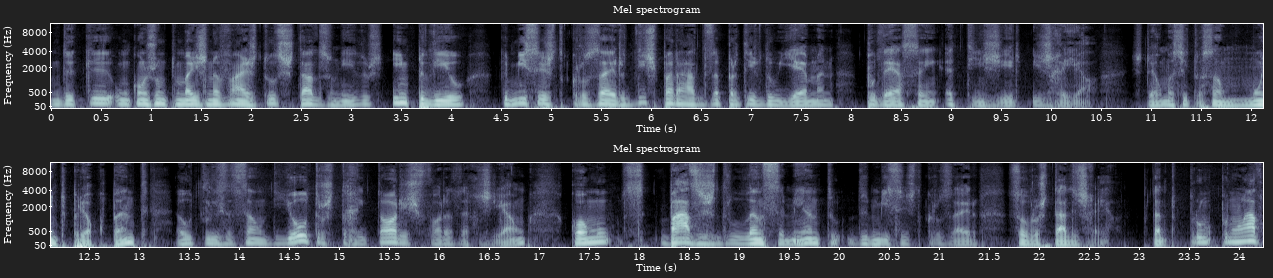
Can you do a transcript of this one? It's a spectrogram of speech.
de que um conjunto de meios navais dos Estados Unidos impediu que mísseis de cruzeiro disparados a partir do Iémen pudessem atingir Israel. Isto é uma situação muito preocupante, a utilização de outros territórios fora da região como se- bases de lançamento de mísseis de cruzeiro sobre o Estado de Israel. Portanto, por um, por um lado,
